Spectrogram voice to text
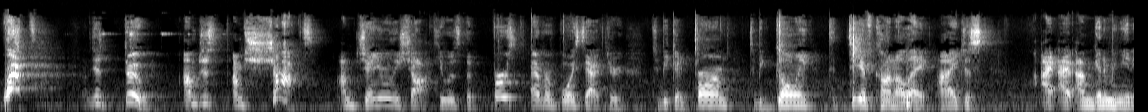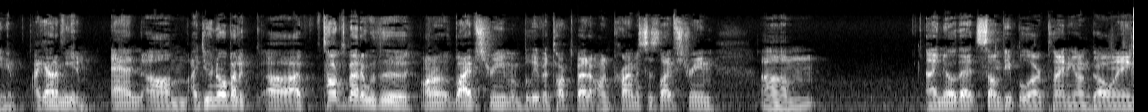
what? Just, dude, I'm just, I'm shocked. I'm genuinely shocked. He was the first ever voice actor to be confirmed to be going to TFCon LA. I just, I, I am gonna be meeting him. I gotta meet him. And um, I do know about it. Uh, I've talked about it with a on a live stream. I believe I talked about it on Primus's live stream. Um, I know that some people are planning on going.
